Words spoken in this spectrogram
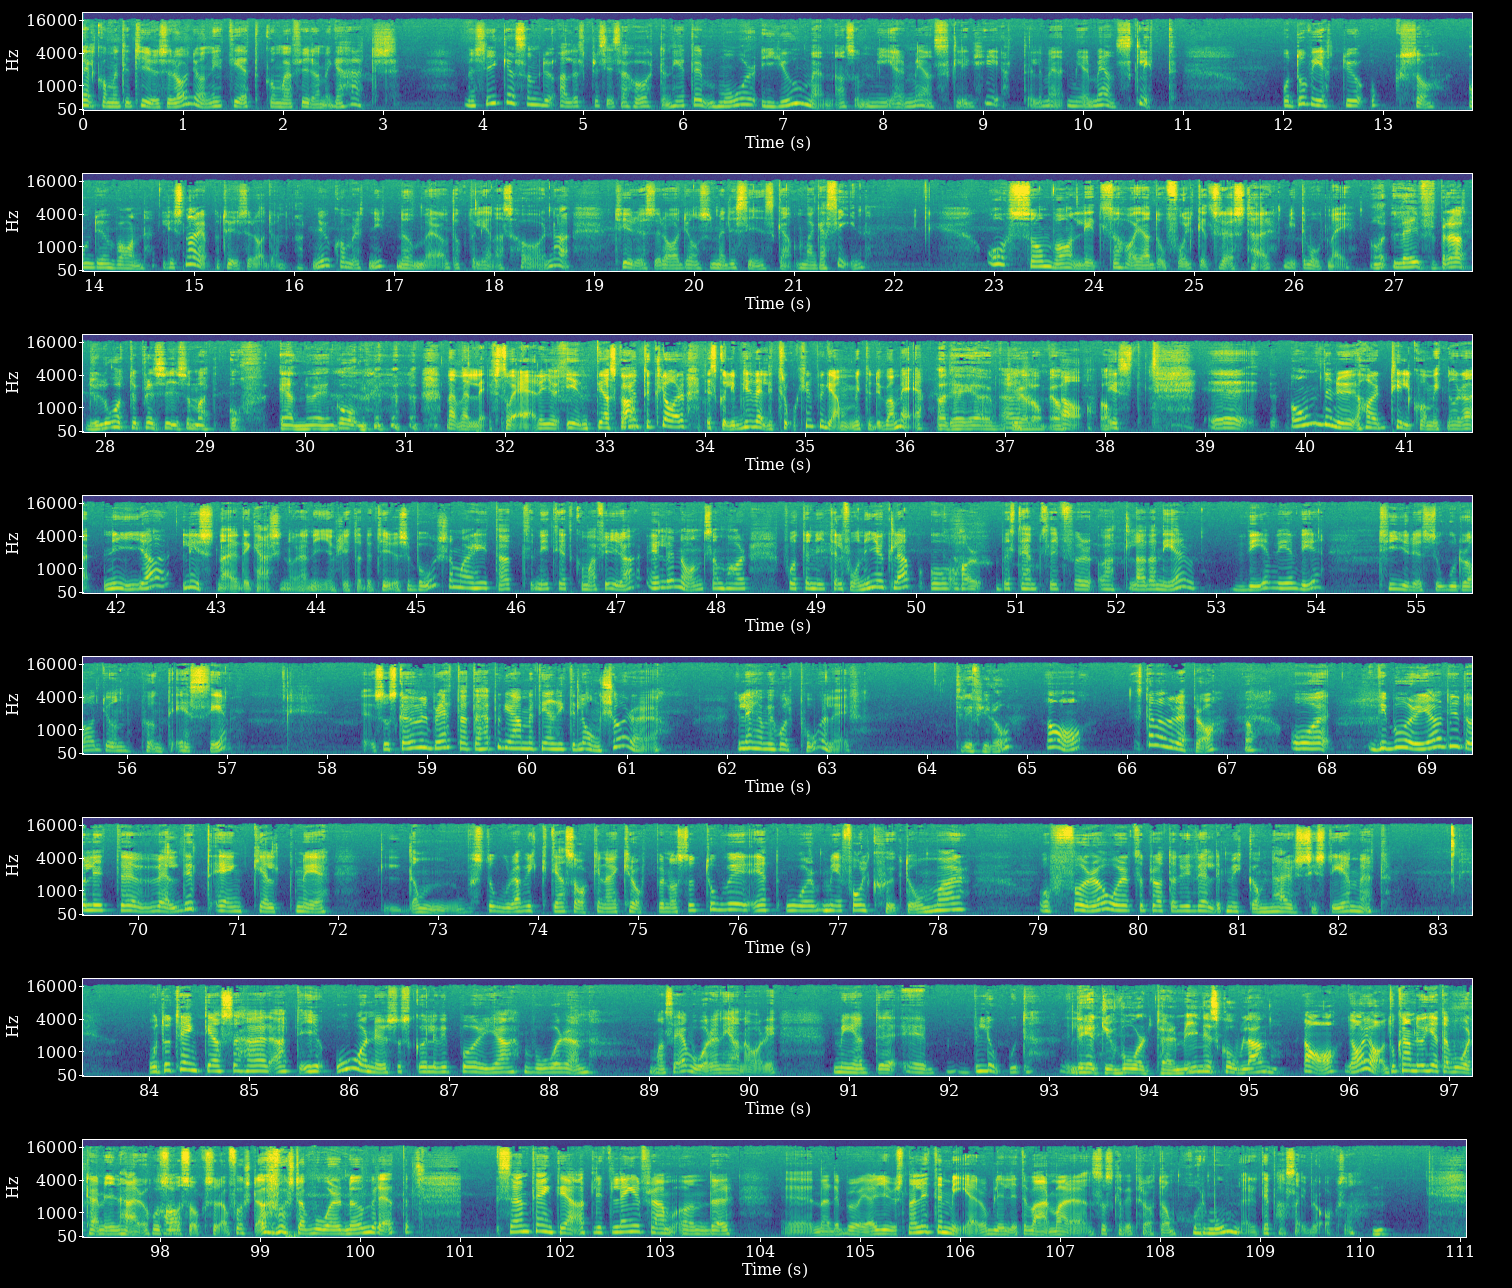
Välkommen till Tyresöradion 91,4 MHz. Musiken som du alldeles precis har hört den heter More Human, alltså mer mänsklighet eller mer mänskligt. Och då vet du också, om du är en van lyssnare på Tyresöradion, att nu kommer ett nytt nummer av Dr. Lenas hörna, Tyresöradions medicinska magasin. Och som vanligt så har jag då folkets röst här mitt emot mig. Ja, Leif Bratt, du låter precis som att, åh, ännu en gång. Nej men Leif, så är det ju inte. Jag skulle ja. inte klara Det skulle bli ett väldigt tråkigt program om inte du var med. Ja, det är jag övertygad om. Ja, ja, ja. Visst. Eh, om det nu har tillkommit några nya lyssnare, det är kanske några nyinflyttade Tyresöbor som har hittat 91,4 eller någon som har fått en ny telefon i julklapp och har bestämt sig för att ladda ner www.tyresoradion.se så ska vi väl berätta att det här programmet är en riktig långkörare. Hur länge har vi hållit på Leif? Tre, fyra år? Ja, det stämmer väl rätt bra. Ja. Och vi började ju då lite väldigt enkelt med de stora viktiga sakerna i kroppen och så tog vi ett år med folksjukdomar. Och förra året så pratade vi väldigt mycket om nervsystemet. Och då tänkte jag så här att i år nu så skulle vi börja våren, om man säger våren i januari, med eh, blod. Det heter ju vårtermin i skolan. Ja, ja, ja, då kan det heta vårtermin här hos ja. oss också, då, första, första vårnumret. Sen tänkte jag att lite längre fram under eh, när det börjar ljusna lite mer och bli lite varmare så ska vi prata om hormoner. Det passar ju bra också. Mm.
